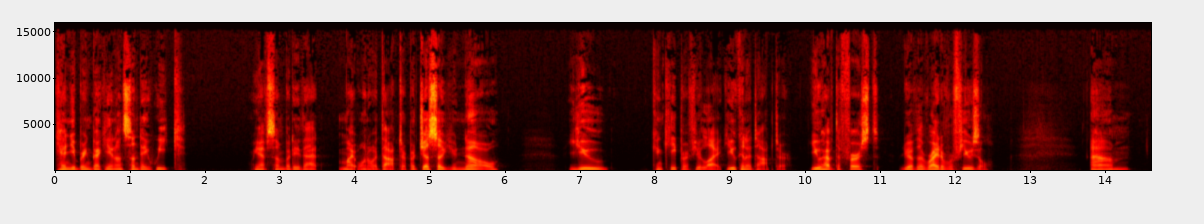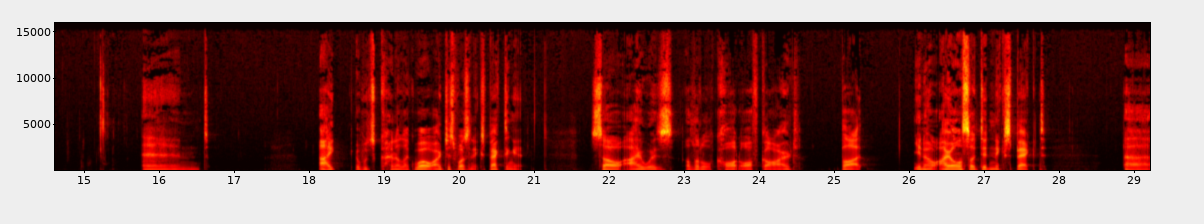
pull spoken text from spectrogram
Can you bring Becky in on Sunday week? We have somebody that might want to adopt her. But just so you know, you can keep her if you like. You can adopt her. You have the first you have the right of refusal. Um and I it was kind of like, whoa, I just wasn't expecting it. So I was a little caught off guard, but you know, I also didn't expect uh,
